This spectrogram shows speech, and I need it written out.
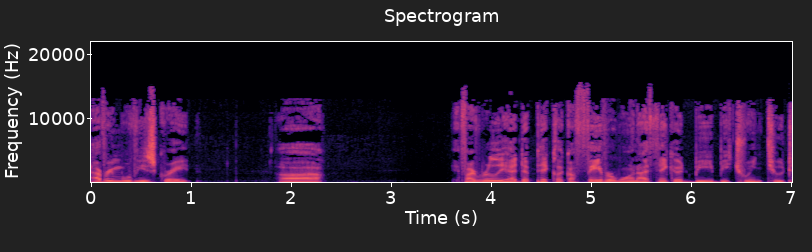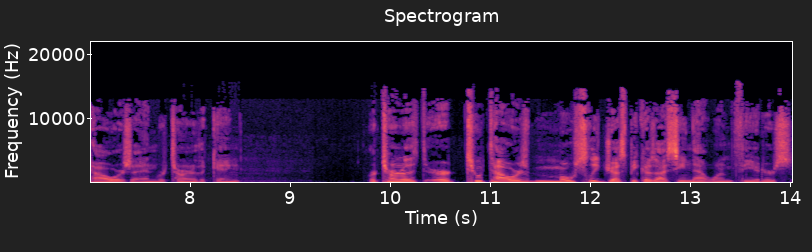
Every movie is great. Uh, if I really had to pick like a favorite one, I think it would be between Two Towers and Return of the King. Return of the or Two Towers mostly just because I seen that one in theaters.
